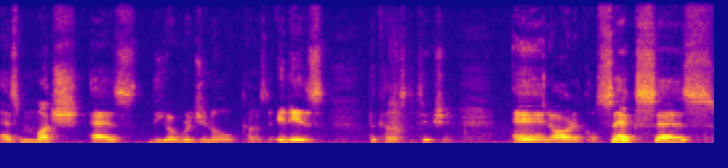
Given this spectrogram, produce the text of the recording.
as much as the original Constitution. It is the Constitution. And Article 6 says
